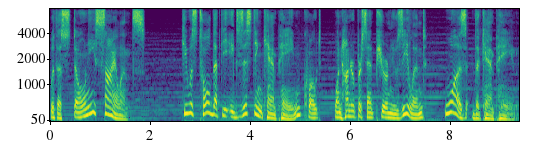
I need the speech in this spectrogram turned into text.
with a stony silence. He was told that the existing campaign, quote, 100% Pure New Zealand, was the campaign.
